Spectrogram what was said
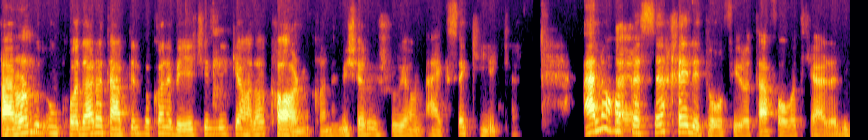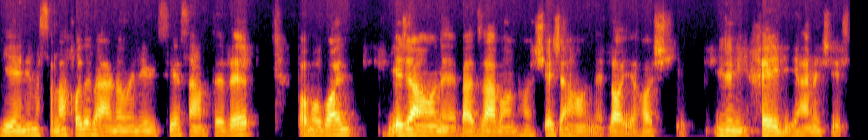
قرار بود اون کد رو تبدیل بکنه به یه چیزی که حالا کار می‌کنه. میشه روش روی اون عکس کلیک کرد. الان خب قصه خیلی توفیر و تفاوت کرده دیگه. یعنی مثلا خود برنامه نویسی سمت وب با موبایل یه جهانه بعد زبانهاش یه جهانه لایه‌هاش می‌دونی خیلی همه چیز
